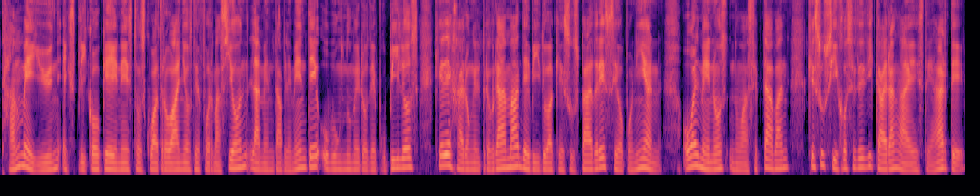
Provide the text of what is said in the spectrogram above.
Tang Meiyun explicó que en estos cuatro años de formación, lamentablemente, hubo un número de pupilos que dejaron el programa debido a que sus padres se oponían, o al menos no aceptaban, que sus hijos se dedicaran a este arte.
